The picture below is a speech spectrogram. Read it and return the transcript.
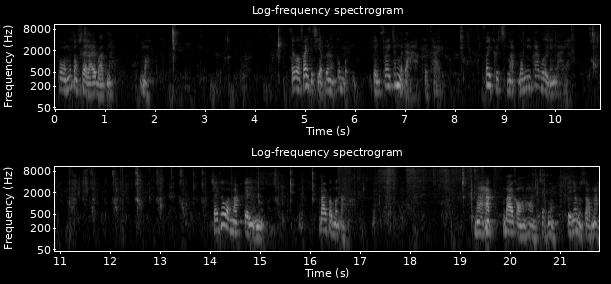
เพราะว่าไม่ต้องใส่หลายบัตรนะบอกแต่ว่าไฟเสียบตัวยนั้นก็บอกเป็นไฟธรรมดาคล้ายไฟคริสต์มาสบ่มีผ้าเบอร์ยังหลายอะใช้ก็ว่ามักเป็นใบปลาหมึกอะ มาครับใบายของหอนใช่ไหมเป็นยังหมูสอบมาก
